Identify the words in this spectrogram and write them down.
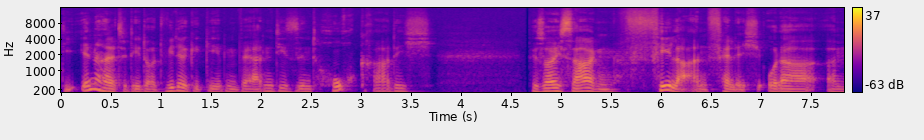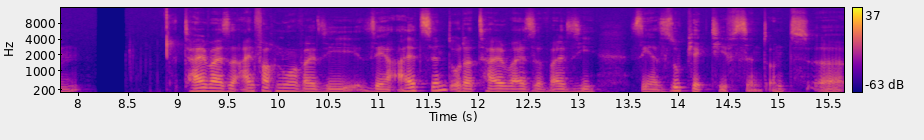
Die Inhalte, die dort wiedergegeben werden, die sind hochgradig, wie soll ich sagen, fehleranfällig oder ähm, teilweise einfach nur, weil sie sehr alt sind oder teilweise, weil sie sehr subjektiv sind. Und äh,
